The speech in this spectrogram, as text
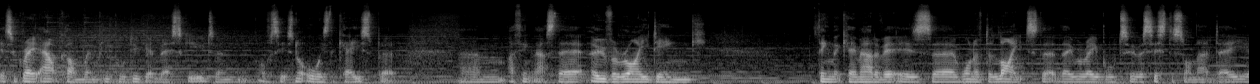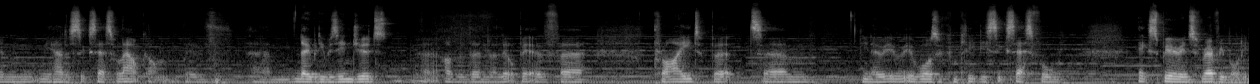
it's a great outcome when people do get rescued, and obviously it's not always the case, but um, I think that's their overriding thing that came out of it is uh, one of delight that they were able to assist us on that day, and we had a successful outcome. With um, nobody was injured, uh, other than a little bit of uh, pride, but um, you know it, it was a completely successful experience for everybody.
